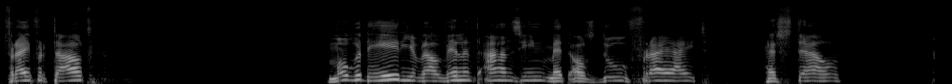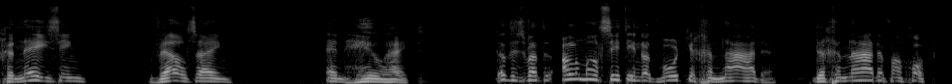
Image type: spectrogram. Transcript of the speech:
Vrij vertaald Mogen de Heer je welwillend aanzien met als doel vrijheid, herstel, genezing, welzijn en heelheid. Dat is wat allemaal zit in dat woordje genade. De genade van God.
